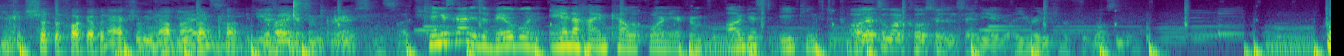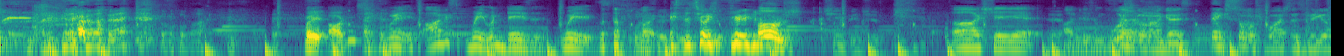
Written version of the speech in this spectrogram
You could shut the fuck up and actually not be a dumb cunt. You guys want to get some grapes grapes? and such. Kangaskhan is available in Anaheim, California from August 18th to 20th. Oh, that's a lot closer than San Diego. Are you ready for the football season? Wait, August? Wait, it's August. Wait, what day is it? Wait, what the fuck? It's the 23rd. Oh, sh- Championship. Oh shit, yeah. Yeah. Autism. What is going on, guys? Thanks so much for watching this video.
